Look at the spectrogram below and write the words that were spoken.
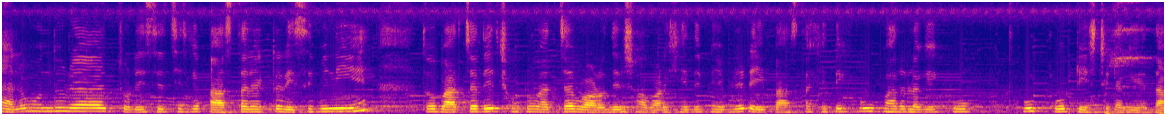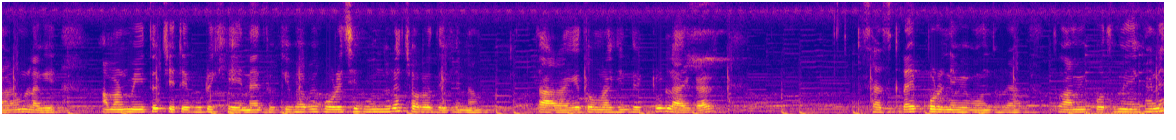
হ্যালো বন্ধুরা, চলে এসেছি আজকে পাস্তার একটা রেসিপি নিয়ে। তো বাচ্চাদের, ছোট বাচ্চা, বড়দের সবার খেতে ফেভারিট এই পাস্তা খেতে খুব ভালো লাগে, খুব খুব খুব টেস্টি লাগে, দারুণ লাগে। আমার মেয়ে তো চেটে ফুটে খেয়ে নেয়। তো কীভাবে করেছি বন্ধুরা, চলো দেখে নাও। তার আগে তোমরা কিন্তু একটু লাইক আর সাবস্ক্রাইব করে নেবে বন্ধুরা। তো আমি প্রথমে এখানে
